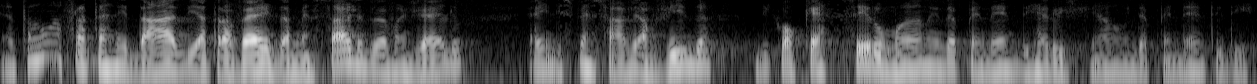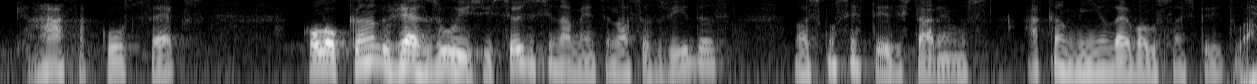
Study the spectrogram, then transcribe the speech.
Então, a fraternidade, através da mensagem do Evangelho, é indispensável à vida de qualquer ser humano, independente de religião, independente de raça, cor, sexo. Colocando Jesus e seus ensinamentos em nossas vidas, nós com certeza estaremos a caminho da evolução espiritual.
